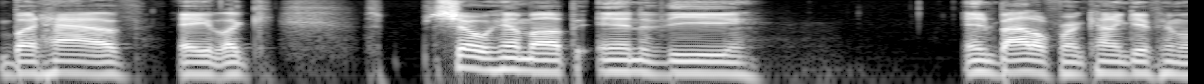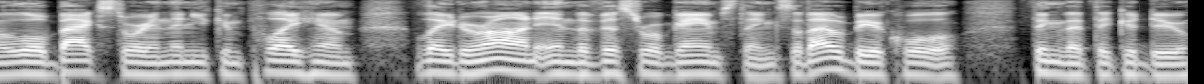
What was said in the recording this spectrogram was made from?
but have a like show him up in the in battlefront kind of give him a little backstory and then you can play him later on in the visceral games thing so that would be a cool thing that they could do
